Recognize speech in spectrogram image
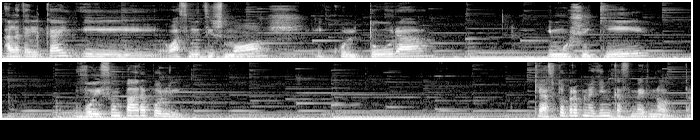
αλλά τελικά η, ο αθλητισμός, η κουλτούρα, η μουσική βοηθούν πάρα πολύ. Και αυτό πρέπει να γίνει καθημερινότητα.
